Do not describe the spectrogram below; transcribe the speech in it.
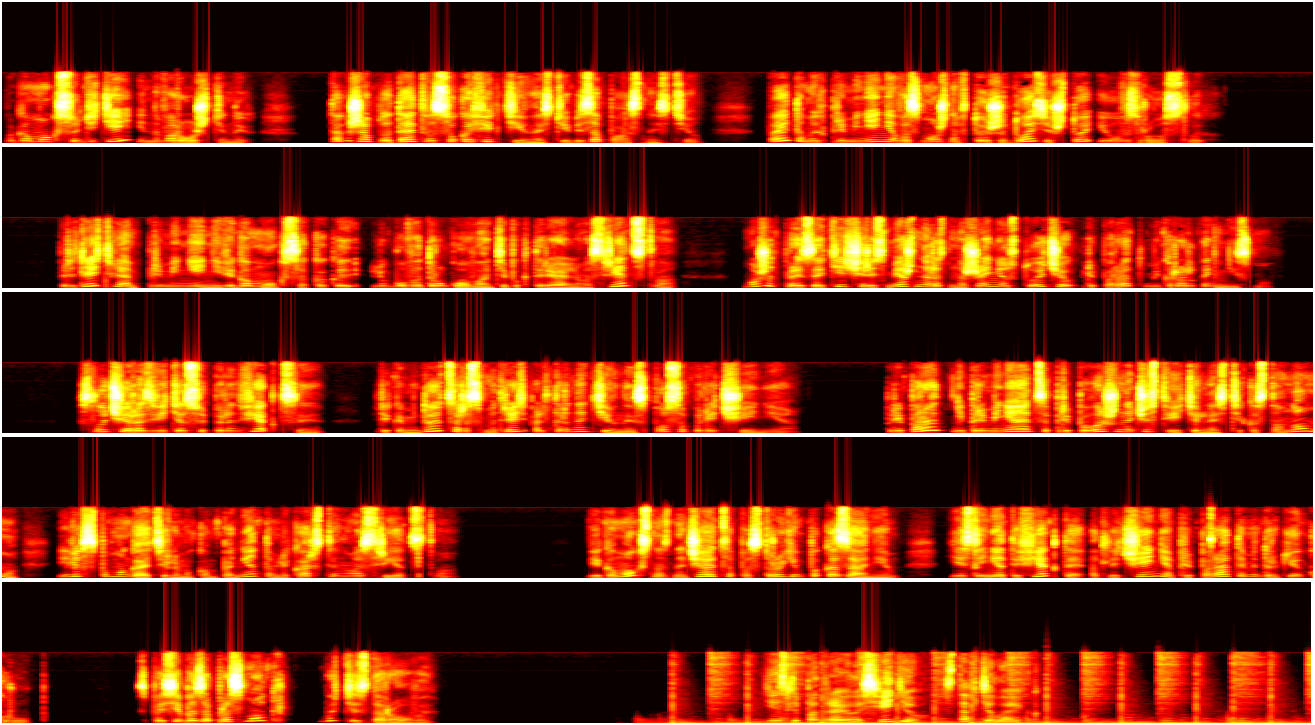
Вагомокс у детей и новорожденных также обладает высокой эффективностью и безопасностью, поэтому их применение возможно в той же дозе, что и у взрослых. При длительном применении вегамокса, как и любого другого антибактериального средства, может произойти чрезмерное размножение устойчивых к препарату микроорганизмов. В случае развития суперинфекции рекомендуется рассмотреть альтернативные способы лечения. Препарат не применяется при повышенной чувствительности к основному или вспомогательному компонентам лекарственного средства. Вигамокс назначается по строгим показаниям, если нет эффекта от лечения препаратами других групп. Спасибо за просмотр, будьте здоровы! Если понравилось видео, ставьте лайк.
